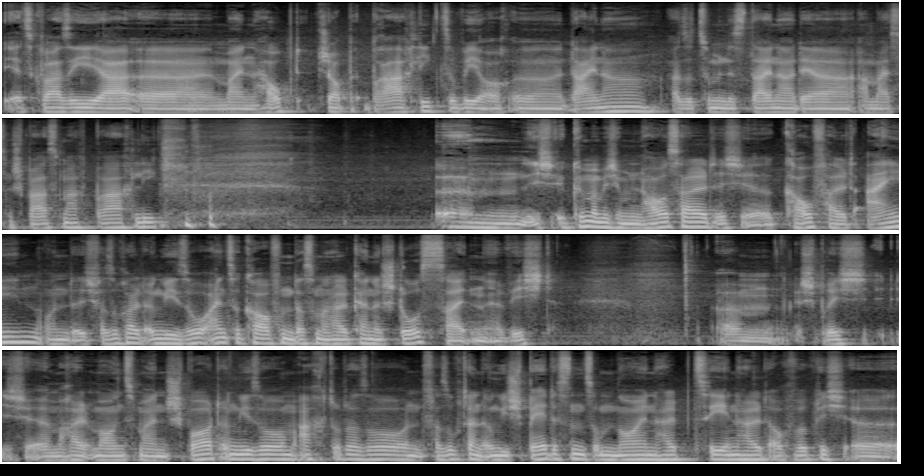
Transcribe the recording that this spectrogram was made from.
jetzt quasi ja äh, mein Hauptjob brach liegt, so wie auch äh, deiner, also zumindest deiner, der am meisten Spaß macht, brach liegt. Ähm, ich kümmere mich um den Haushalt, ich äh, kaufe halt ein und ich versuche halt irgendwie so einzukaufen, dass man halt keine Stoßzeiten erwischt. Ähm, sprich, ich äh, mache halt morgens meinen Sport irgendwie so um acht oder so und versuche dann irgendwie spätestens um neun, halb zehn halt auch wirklich äh,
